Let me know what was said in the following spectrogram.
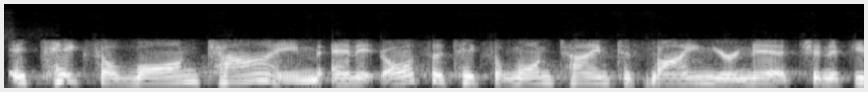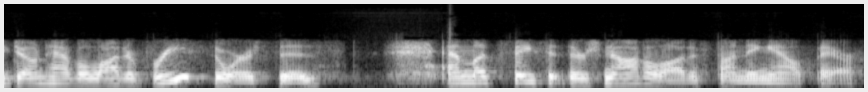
It takes a long time, and it also takes a long time to find your niche. And if you don't have a lot of resources, and let's face it, there's not a lot of funding out there.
